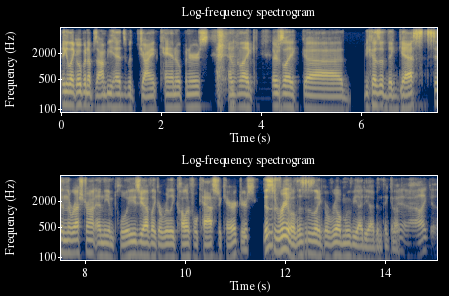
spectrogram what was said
They could like open up zombie heads with giant can openers, and like there's like uh because of the guests in the restaurant and the employees, you have like a really colorful cast of characters. This is real. This is like a real movie idea I've been thinking of. yeah, I like it.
